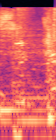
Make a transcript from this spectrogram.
as a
